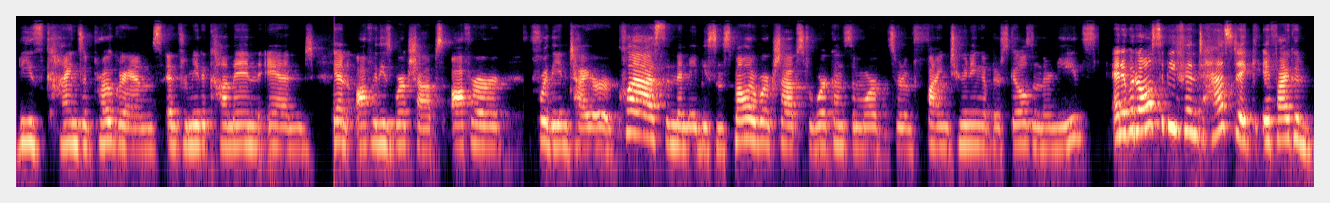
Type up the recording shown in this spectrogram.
these kinds of programs and for me to come in and again offer these workshops, offer for the entire class and then maybe some smaller workshops to work on some more sort of fine tuning of their skills and their needs. And it would also be fantastic if I could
